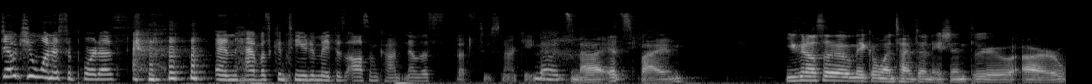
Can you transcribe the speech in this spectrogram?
don't you want to support us and have us continue to make this awesome content? No, that's that's too snarky. No, it's not. It's fine. You can also make a one-time donation through our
